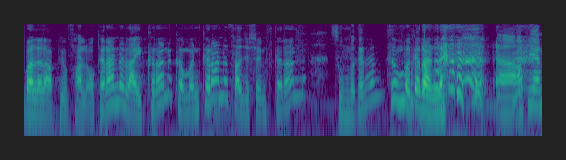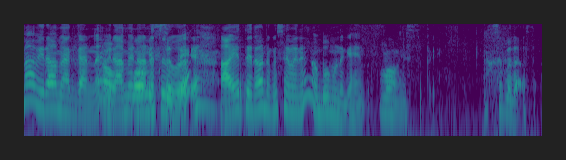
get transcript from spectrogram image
බලලා අපිව follow කරන්න like කරන්න comment කරන්න suggestions කරන්න සුම්බ කරන්න. සුම්බ කරන්න අපි යනවා විරාමයක් ගන්න. ඔව්, විරාමයෙන් බොහොම අනතුරුව ස්තුතියි. ආයෙත් එනවා නුගසෙවණෙන් ඔබ මුණ ගැහෙන්න. බොහොම ස්තුතියි සුබ දවසක්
